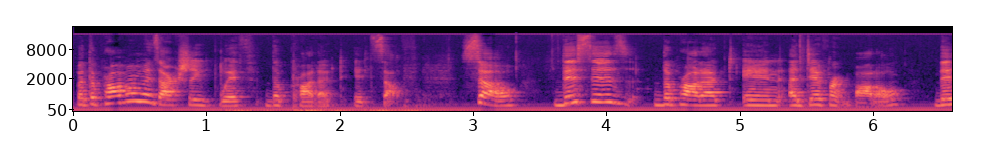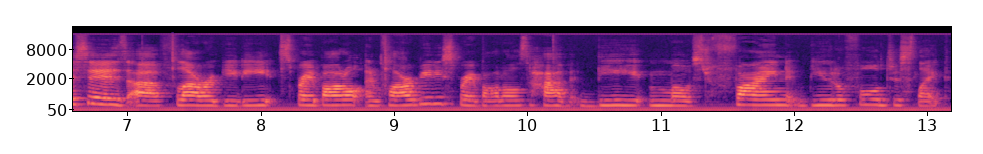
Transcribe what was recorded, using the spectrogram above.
but the problem is actually with the product itself. So this is the product in a different bottle. This is a Flower Beauty spray bottle and Flower Beauty spray bottles have the most fine, beautiful, just like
